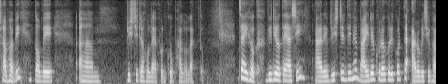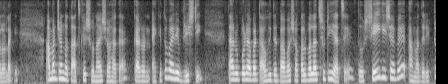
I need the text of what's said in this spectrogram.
স্বাভাবিক। তবে বৃষ্টিটা হলে এখন খুব ভালো লাগতো। যাই হোক, ভিডিওতে আসি। আর এই বৃষ্টির দিনে বাইরে ঘোরাঘুরি করতে আরও বেশি ভালো লাগে। আমার জন্য তো আজকে সোনায় সোহাগা, কারণ একে তো বাইরে বৃষ্টি। তার উপরে আবার তাওহিদের বাবা সকালবেলা ছুটি আছে, তো সেই হিসেবে আমাদের একটু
